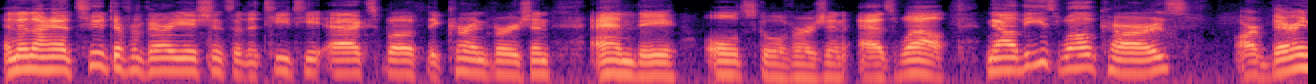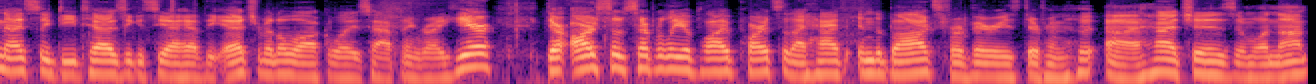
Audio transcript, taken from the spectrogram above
And then I have two different variations of the TTX, both the current version and the old school version as well. Now, these well cars are very nicely detailed. As you can see, I have the edge metal walkways happening right here. There are some separately applied parts that I have in the box for various different uh, hatches and whatnot.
